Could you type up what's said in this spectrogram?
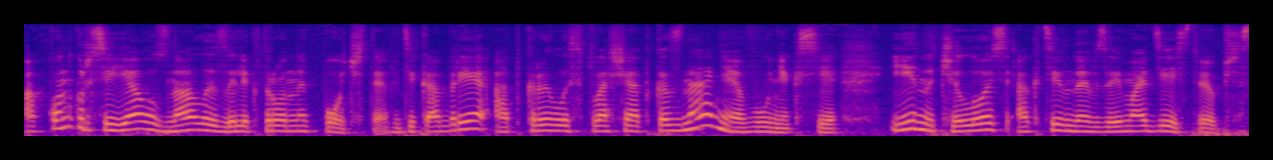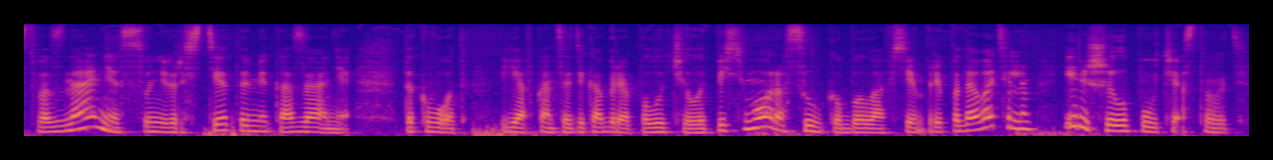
О конкурсе я узнала из электронной почты. В декабре открылась площадка знания в Униксе и началось активное взаимодействие общества знания с университетами Казани. Так вот, я в конце декабря получила письмо, рассылка была всем преподавателям и решила поучаствовать.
